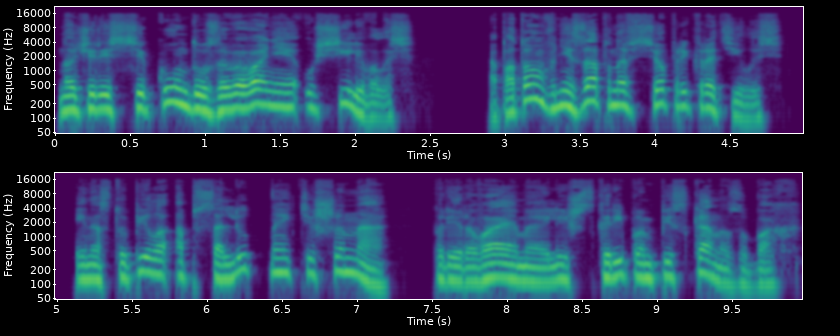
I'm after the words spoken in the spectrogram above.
но через секунду завывание усиливалось. А потом внезапно все прекратилось, и наступила абсолютная тишина, прерываемая лишь скрипом песка на зубах.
